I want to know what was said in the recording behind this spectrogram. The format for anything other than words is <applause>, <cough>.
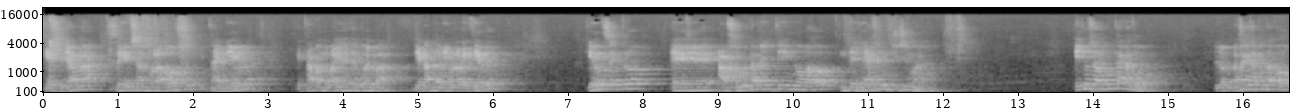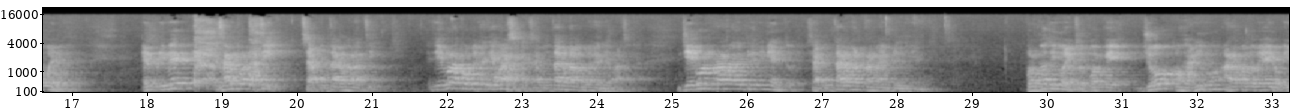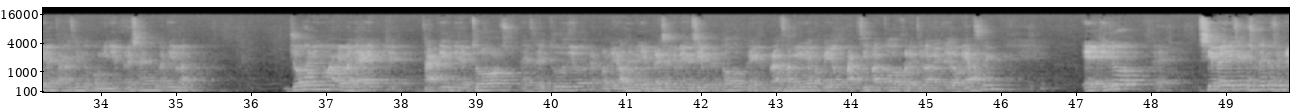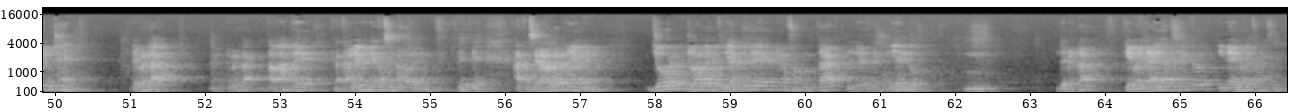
que se llama CEI San está en Niebla, que está cuando vais desde Huelva llegando a Niebla a la izquierda, que es un centro eh, absolutamente innovador desde hace muchísimos años. Ellos se apuntan a todo. Lo que pasa es que se apuntan a todo bueno. El primer, empezaron con las TIC, se apuntaron a las TIC. Llegó la competencia básica, se apuntaron a la competencia básica. Llegó el programa de emprendimiento, se apuntaron al programa de emprendimiento. ¿Por qué os digo esto? Porque yo os animo, ahora cuando veáis lo que ellos están haciendo con mini empresas educativas, yo os animo a que vayáis, está aquí el director, jefe de estudio, el coordinador de mini empresas que vienen siempre todos, que es un plan familia porque ellos participan todos colectivamente de lo que hacen. Eh, ellos eh, siempre dicen que su centro siempre hay mucha gente. Es verdad, es verdad. Estaba antes, que hasta habían venido hasta senadores, ¿no? <laughs> hasta senadores venían menos. Yo, yo a los estudiantes de, la facultad les recomiendo, mm, de verdad, que vayáis al centro y veáis lo que están haciendo.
